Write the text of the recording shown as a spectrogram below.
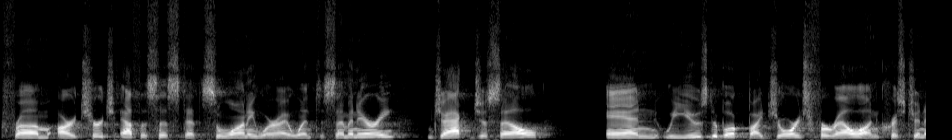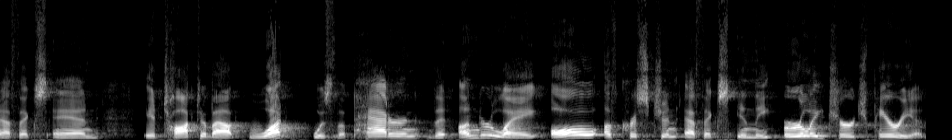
from our church ethicist at Sewanee, where I went to seminary, Jack Giselle, and we used a book by George Forell on Christian ethics, and it talked about what was the pattern that underlay all of Christian ethics in the early church period,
